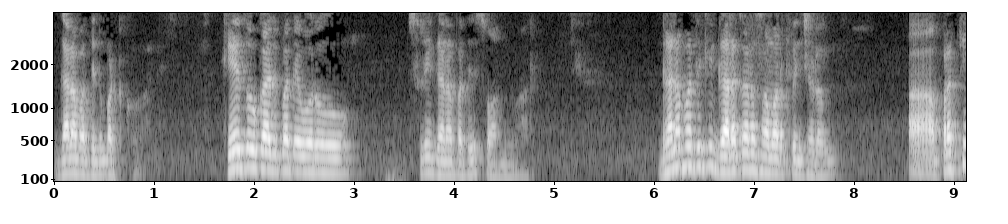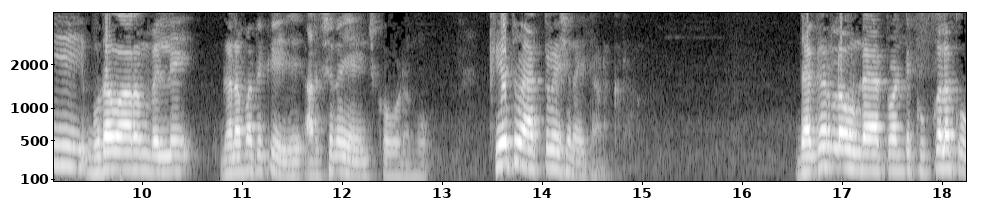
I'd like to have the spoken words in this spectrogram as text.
గణపతిని పట్టుకోవాలి. కేతువుకు అధిపతి ఎవరు? శ్రీ గణపతి స్వామివారు. గణపతికి గరకను సమర్పించడం ప్రతి బుధవారం వెళ్ళి గణపతికి అర్చన చేయించుకోవడము కేతు యాక్టివేషన్ అవుతాడు అక్కడ దగ్గరలో ఉండేటువంటి కుక్కలకు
